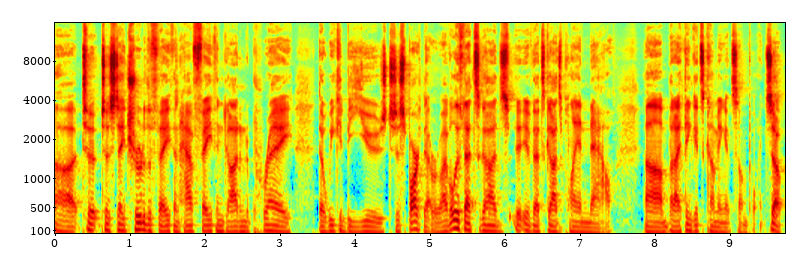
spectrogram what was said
uh, to, to stay true to the faith and have faith in God and to pray that we could be used to spark that revival if that's God's if that's God's plan now. Um, but I think it's coming at some point. So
